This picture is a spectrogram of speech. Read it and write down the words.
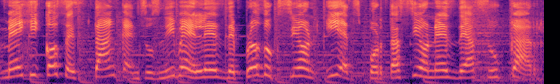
México se estanca en sus niveles de producción y exportaciones de azúcar.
